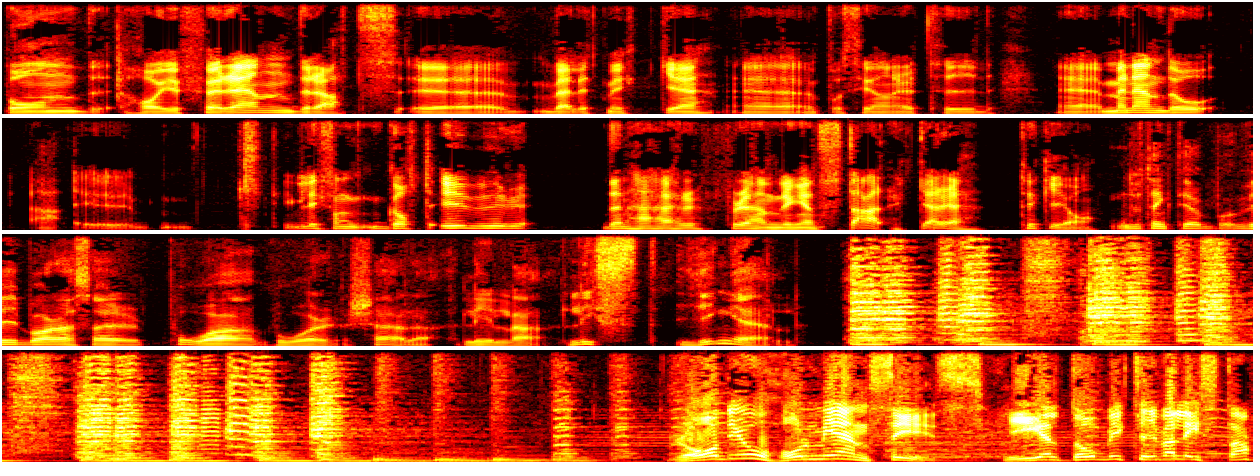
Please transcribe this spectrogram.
Bond har ju förändrats eh, väldigt mycket eh, på senare tid. Eh, men ändå eh, liksom gått ur den här förändringen starkare, tycker jag. Nu tänkte jag vi bara så här på vår kära lilla listjingel. Radio Holmiensis, helt objektiva lista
